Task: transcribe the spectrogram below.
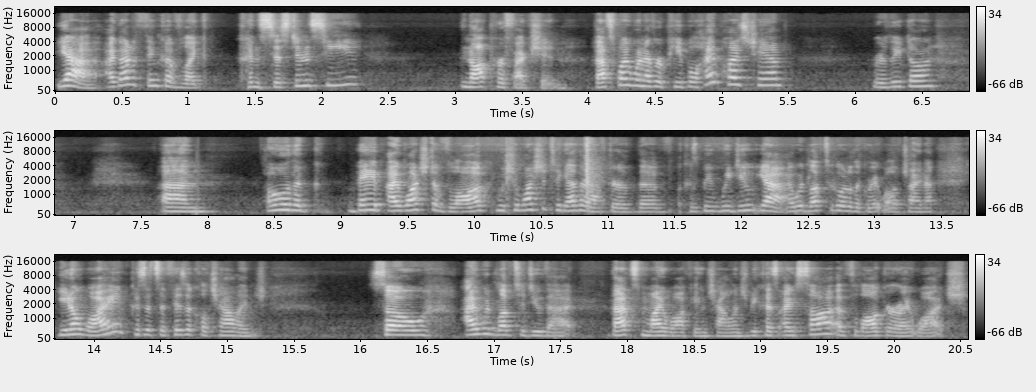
yeah, I gotta think of like consistency, not perfection. That's why whenever people, hi Pause Champ, really Dawn? Um, oh the babe, I watched a vlog. We should watch it together after the because we, we do yeah, I would love to go to the Great Wall of China. You know why? Because it's a physical challenge. So I would love to do that. That's my walking challenge because I saw a vlogger I watch,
